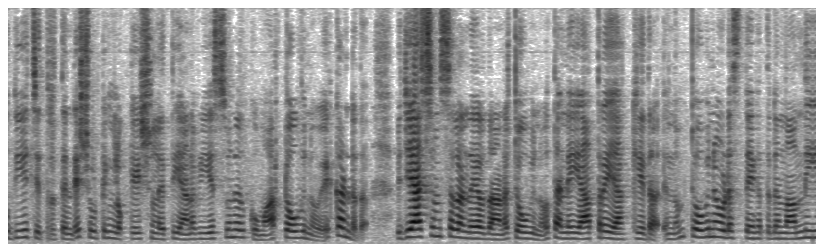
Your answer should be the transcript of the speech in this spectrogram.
പുതിയ ചിത്രത്തിന്റെ ഷൂട്ടിംഗ് ലൊക്കേഷനിലെത്തിയാണ് വി എസ് സുനിൽകുമാർ ടോവിനോയെ കണ്ടത്. വിജയാശംസകൾ നേർന്നാണ് ടോവിനോ തന്നെ യാത്രയാക്കിയത് എന്നും ടോവിനോയുടെ സ്നേഹത്തിന് നന്ദി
